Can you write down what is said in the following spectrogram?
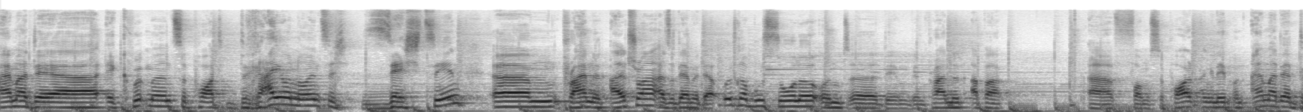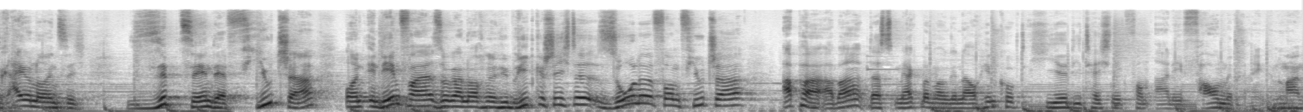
einmal der Equipment Support 9316 ähm, PrimeNet Ultra, also der mit der Ultra Boost Sohle und äh, dem, dem PrimeNet Upper äh, vom Support angelehnt und einmal der 9317, der Future und in dem Fall sogar noch eine Hybridgeschichte, Sohle vom Future Upper aber, das merkt man, wenn man genau hinguckt, hier die Technik vom ADV mit reingenommen. Mann,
